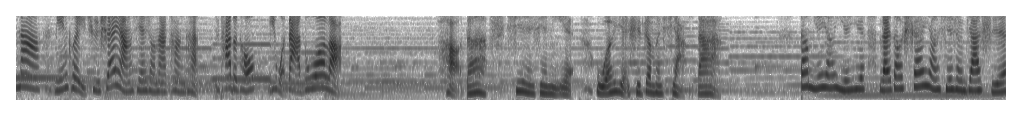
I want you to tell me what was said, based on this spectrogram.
那您可以去山羊先生那看看，他的头比我大多了。好的，谢谢你，我也是这么想的。当绵羊爷爷来到山羊先生家时，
